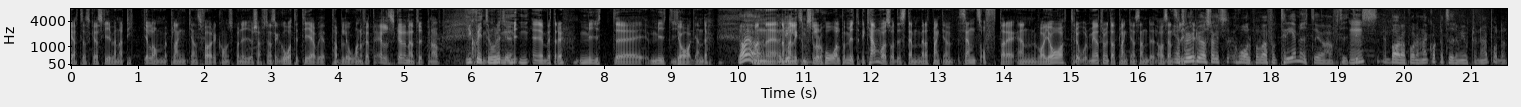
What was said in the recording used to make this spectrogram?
är att jag ska skriva en artikel om plankans förekomst på nyårsafton. Jag ska gå till tv-tablån för att jag älskar den här typen av Det är skitroligt ju. äh, vet du, det? myt, äh, mytjagande. Ja, ja. man, eh, Det- när man liksom slår hål på myter. Det kan vara så att det stämmer att plankan sänds oftare än vad jag tror, men jag tror inte att plankan sände, har sänts Jag lika. tror du har slagit hål på i alla fall tre myter jag har haft hittills. Bara på den här korta tiden vi gjort den här podden.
